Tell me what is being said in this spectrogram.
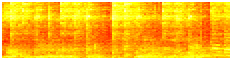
together.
